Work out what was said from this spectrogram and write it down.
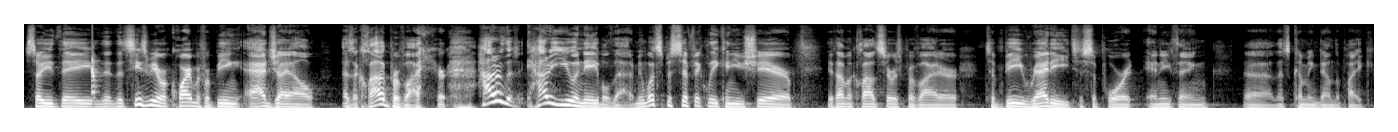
So they, yep. that seems to be a requirement for being agile as a cloud provider. How do the, how do you enable that? I mean, what specifically can you share if I'm a cloud service provider to be ready to support anything uh, that's coming down the pike?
